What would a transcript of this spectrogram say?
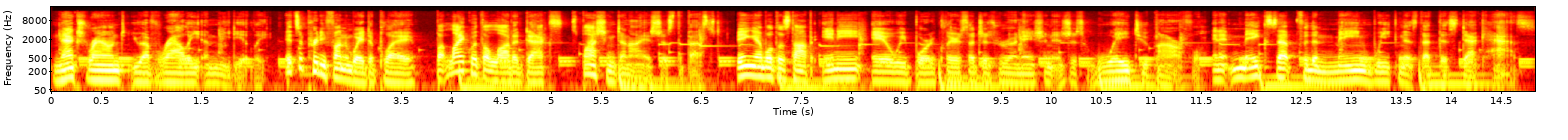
Next round, you have Rally immediately. It's a pretty fun way to play, but like with a lot of decks, Splashing Deny is just the best. Being able to stop any AoE board clear such as Ruination is just way too powerful, and it makes up for the main weakness that this deck has.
